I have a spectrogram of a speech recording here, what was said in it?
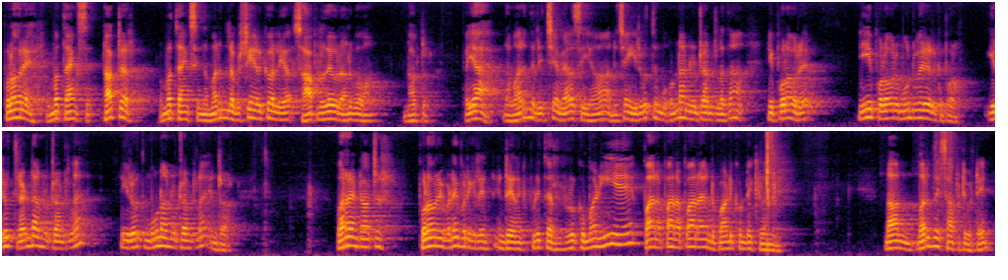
புலவரே ரொம்ப தேங்க்ஸ் டாக்டர் ரொம்ப தேங்க்ஸ் இந்த மருந்தில் விஷயம் இருக்கோ இல்லையோ? சாப்பிட்றதே ஒரு அனுபவம். டாக்டர் பையா இந்த மருந்து நிச்சயம் வேலை செய்யும். நிச்சயம் இருபத்தி ஒன்றாம் நூற்றாண்டில் தான் நீ புலவர் நீ புலவர் மூன்று பேர் இருக்க போகிறோம் இருபத்தி ரெண்டாம் நூற்றாண்டில் இருபத்தி மூணாம் நூற்றாண்டில் என்றார். வர்றேன் டாக்டர். புலவரை விடைபெறுகிறேன் என்று எனக்கு பிடித்த ருக்குமணியே பார பார பார என்று பாடிக்கொண்டே கிளம்பினேன். நான் மருந்தை சாப்பிட்டு விட்டேன்.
